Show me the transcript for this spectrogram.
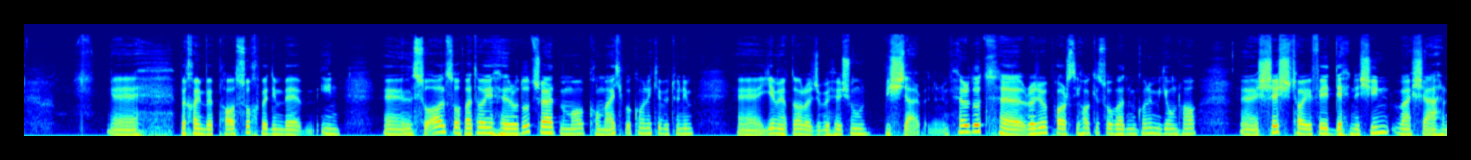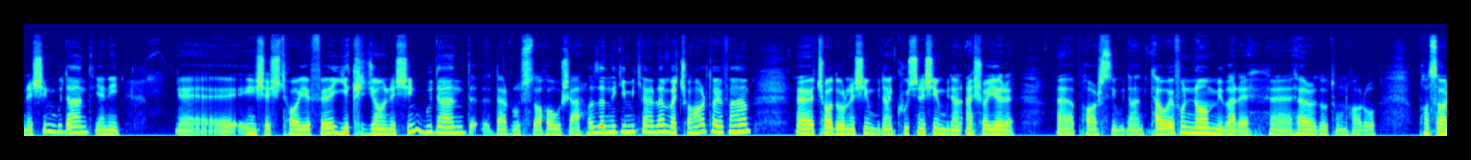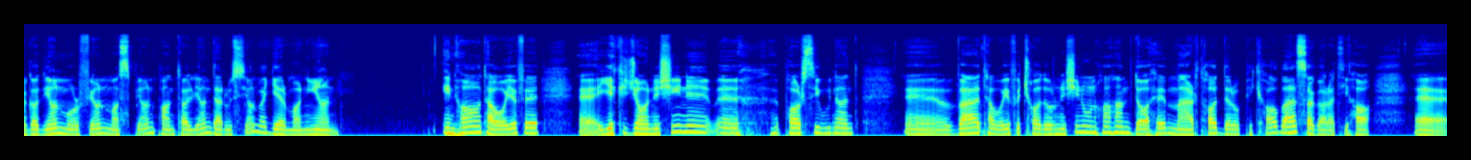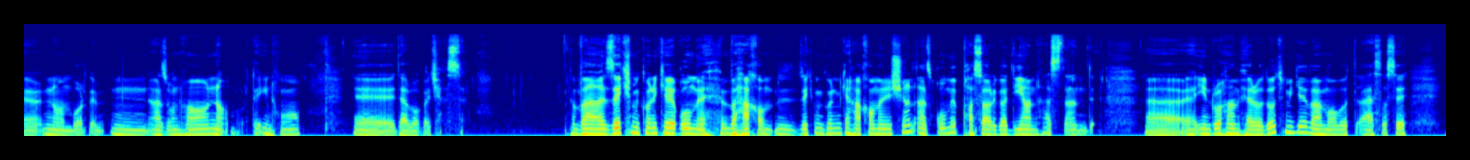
بخوایم به پاسخ بدیم به این سوال صحبت های هرودوت شاید به ما کمک بکنه که بتونیم یه مقدار راجع بهشون بیشتر بدونیم. هرودوت راجع به پارسی ها که صحبت می‌کنه میگه اونها شش طایفه دهنشین و شهرنشین بودند. یعنی این شش طایفه یک جانشین بودند. در روستاها و شهرها زندگی می‌کردند و چهار طایفه هم چادرنشین بودند کوچنشین بودند اشایر پارسی بودند توایف و نام می‌بره هرودوت اونها رو. پاسارگادیان، مورفیان، ماسپیان، پانتالیان، دروسیان و گرمانیان. اینها توایف یک جانشین پارسی بودند و توایف چادرنشین اونها هم داه مردها دروپیک ها و ساگاراتی ها نام برده. از اونها نام برده. اینها در واقع هستن. و ذکر می‌کنه که قوم و حخام ذکر می‌کنه که هخامنشیان از قوم پاسارگادیان هستند. این رو هم هرودوت میگه و ما با اساس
